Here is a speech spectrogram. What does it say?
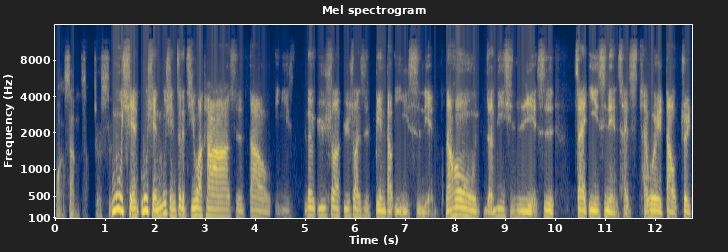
往上走就是。目前目前目前这个计划它是到一那预算预算是编到一一四年，然后人力其实也是在一一四年才才会到最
